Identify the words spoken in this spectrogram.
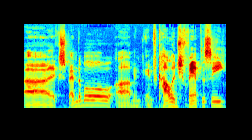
Uh, expendable um, in, in college fantasy.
